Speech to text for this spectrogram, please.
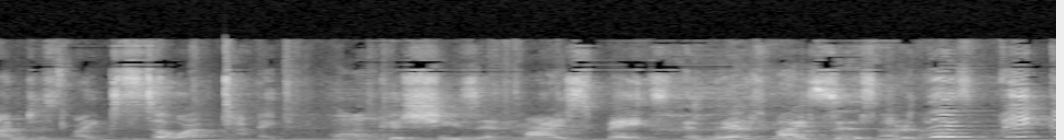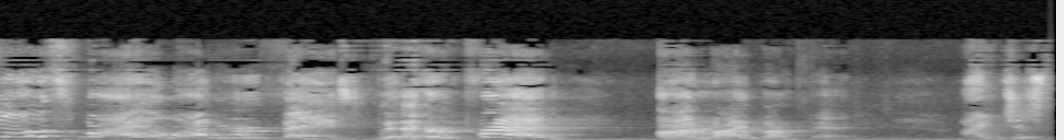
I'm just like so uptight because mm. she's in my space. And there's my sister, this big old smile on her face with her friend on my bunk bed. I just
